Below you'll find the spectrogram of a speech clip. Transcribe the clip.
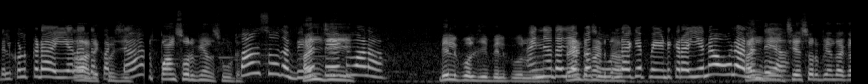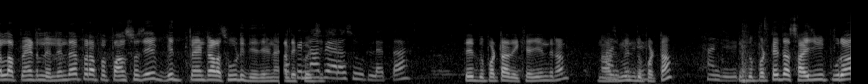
ਬਿਲਕੁਲ ਕਢਾਈ ਵਾਲਾ ਆਹ ਦੇਖੋ ਜੀ ਦੁਪੱਟਾ। 500 ਰੁਪਈਆਂ ਦਾ ਸੂਟ। 500 ਦਾ ਵੀਰੇ ਹਾਂਜੀ। ਪੇਂਟ ਵਾਲਾ? ਬਿਲਕੁਲ ਜੀ ਬਿਲਕੁਲ। ਇਹਨਾਂ ਦਾ ਜੇ ਪੈਂਟ ਆਪਾਂ ਸੂਟ ਲੈ ਕੇ ਪੇਂਟ ਕਰਾਈਏ ਨਾ ਉਹ ਲੈ ਲੈਂਦੇ ਹਾਂਜੀ ਆ 600 ਰੁਪਈਆਂ ਦਾ ਇਕੱਲਾ ਪੈਂਟ ਲੈ ਲੈਂਦਾ ਪਰ ਆਪਾਂ 500 ਚ ਵਿਦ ਪੈਂਟ ਵਾਲਾ ਸੂਟ ਹੀ ਦੇ ਦੇਣਾ ਹੈ। ਦੇਖੋ ਕਿੰਨਾ ਪਿਆਰਾ ਸੂਟ ਲੈਤਾ। ਤੇ ਦੁਪੱਟਾ ਦੇਖਿਆ ਜੀ ਇਹਦੇ ਨਾਲ ਨਾਜ਼ਮੀਨ ਦੁਪੱਟਾ। ਹਾਂਜੀ ਵੀਰੇ। ਤੇ ਦੁਪੱਟੇ ਦਾ ਸਾਈਜ਼ ਵੀ ਪੂਰਾ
